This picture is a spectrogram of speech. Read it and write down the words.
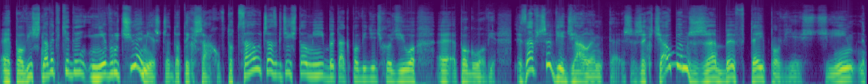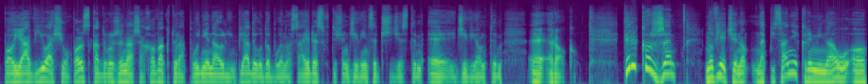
e, powieść, nawet kiedy nie wróciłem jeszcze do tych szachów. To cały czas gdzieś to mi, by tak powiedzieć, chodziło e, po głowie. Zawsze wiedziałem też, że chciałbym, żeby w tej powieści pojawiła się polska drużyna szachowa, która płynie na olimpiadę do Buenos Aires w 1939 e, roku. Tylko, że, no wiecie, no, napisanie kryminału o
